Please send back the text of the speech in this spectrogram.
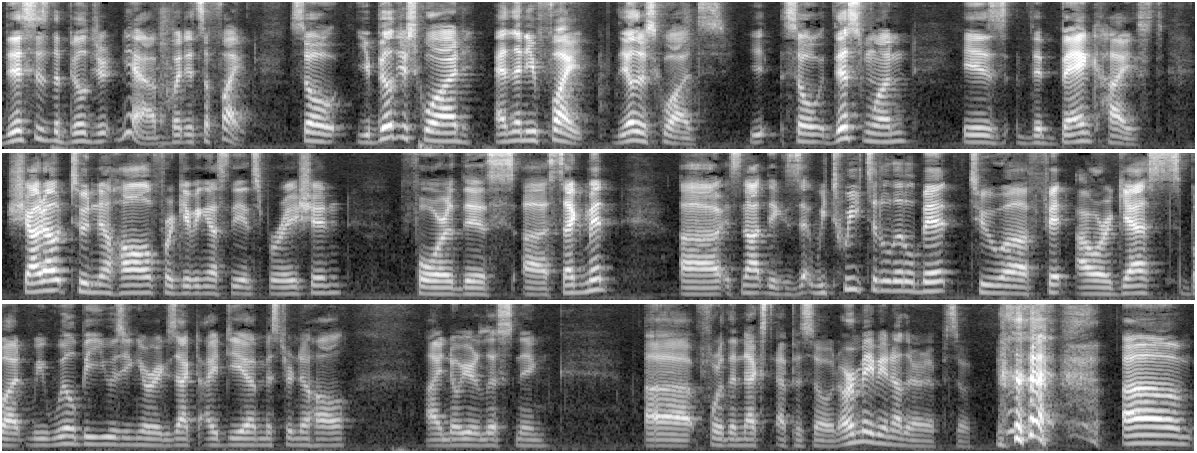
This is the build your yeah, but it's a fight. So you build your squad and then you fight the other squads. So this one is the bank heist. Shout out to Nahal for giving us the inspiration for this uh, segment. Uh, it's not the exact. We tweaked it a little bit to uh, fit our guests, but we will be using your exact idea, Mr. Nahal. I know you're listening uh, for the next episode, or maybe another episode. um,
